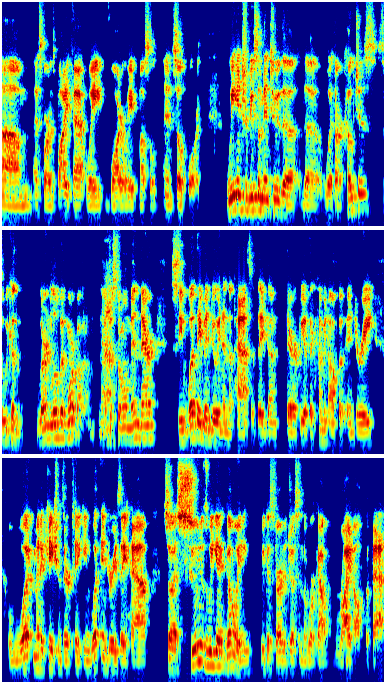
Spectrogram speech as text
um, as far as body fat, weight, water weight, muscle, and so forth. we introduce them into the the with our coaches so we could learn a little bit more about them, not Yeah. just throw them in there, see what they've been doing in the past, if they've done therapy, if they're coming off of injury, what medications they're taking, what injuries they have. So as soon as we get going, we could start adjusting the workout right off the bat,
